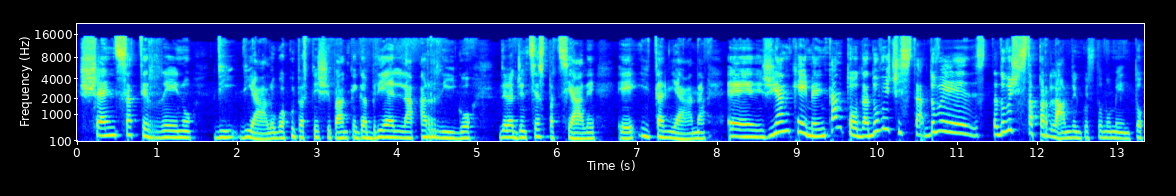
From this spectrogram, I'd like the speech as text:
Scienza, terreno, di dialogo a cui partecipa anche Gabriella Arrigo dell'Agenzia Spaziale eh, Italiana. Eh, Jean Keimer, intanto da dove, ci sta, dove, da dove ci sta parlando in questo momento?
